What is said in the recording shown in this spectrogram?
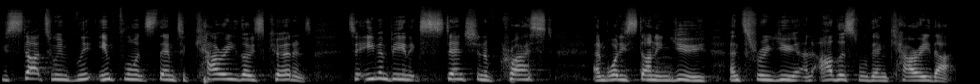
You start to influence them to carry those curtains, to even be an extension of Christ and what He's done in you and through you, and others will then carry that.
